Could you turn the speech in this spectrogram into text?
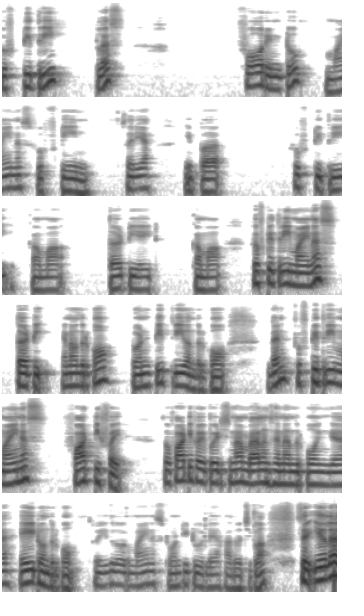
Fifty three plus four into minus fifteen சரியா? இப்போ fifty three comma thirty eight comma fifty three minus thirty என்ன வந்திருக்கும்? டுவெண்ட்டி த்ரீ வந்திருக்கும். Then fifty three minus forty five so forty five போயிடுச்சுன்னா பேலன்ஸ் என்ன வந்திருக்கும்? இங்கே எயிட் வந்திருக்கும். ஸோ இதில் ஒரு மைனஸ் டுவெண்ட்டி டூ இல்லையா? அது வச்சுக்கலாம். சரி இதில்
